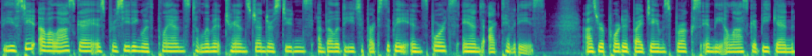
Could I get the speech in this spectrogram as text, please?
The state of Alaska is proceeding with plans to limit transgender students' ability to participate in sports and activities. As reported by James Brooks in the Alaska Beacon,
